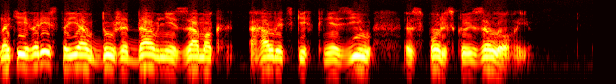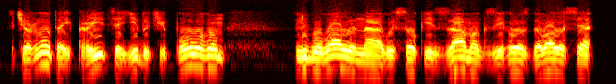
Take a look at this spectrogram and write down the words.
На тій горі стояв дуже давній замок Галицьких князів з польською залогою. Чорнота і криця, їдучи пологом, любували на високий замок з його, здавалося,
